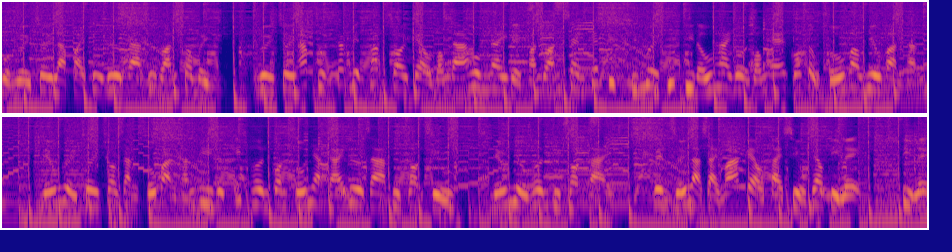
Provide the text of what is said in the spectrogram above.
của người chơi là phải tự đưa ra dự đoán cho mình. Người chơi áp dụng các biện pháp soi kèo bóng đá hôm nay để phán đoán xem kết thúc 90 phút thi đấu hai đội bóng é có tổng số bao nhiêu bàn thắng nếu người chơi cho rằng số bàn thắng ghi được ít hơn con số nhà cái đưa ra thì chọn xỉu. Nếu nhiều hơn thì chọn tài. Bên dưới là giải mã kèo tài xỉu theo tỷ lệ. Tỷ lệ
